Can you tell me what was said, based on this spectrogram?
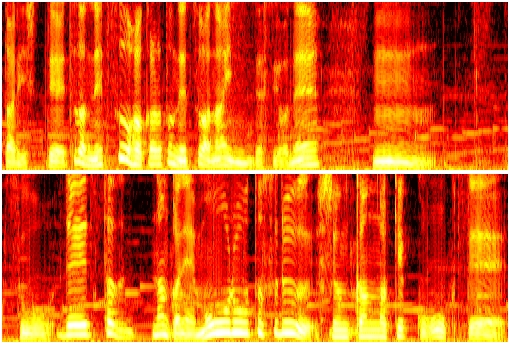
たりして、ただ熱を測ると熱はないんですよね。うん。そう。で、ただ、なんかね、朦朧とする瞬間が結構多くて、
